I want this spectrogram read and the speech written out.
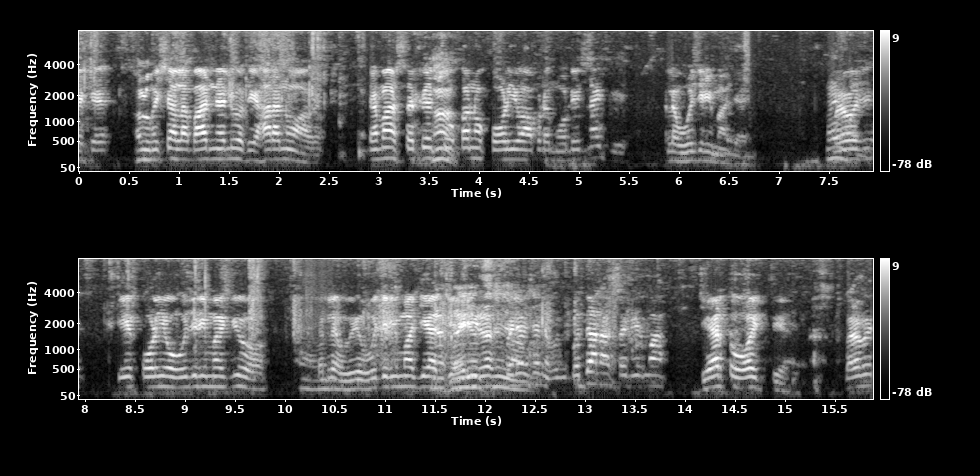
છે કે મસાલા બહાર ને લ્યો હારા ન આવે. એમાં સફેદ. ચોખાનો કોળિયો આપણે મોઢી નાખીએ એટલે હોજરીમાં જાય. બરાબર છે? એ કોળિયો હોજરીમાં ગયો એટલે હોજરીમાં જે આ ઝેરી રસ પડ્યા છે ને બધાના શરીરમાં ઝેર તો હોય જ તે. બરાબર?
